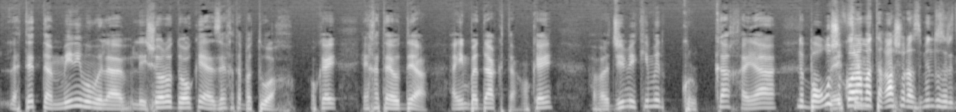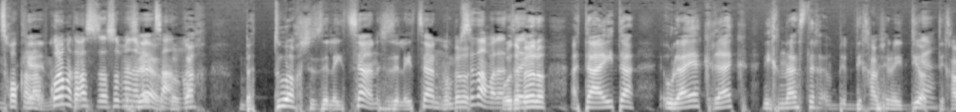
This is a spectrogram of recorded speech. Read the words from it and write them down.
לתת את המינימום ולשאול אותו, אוקיי, אז איך אתה בטוח, אוקיי? איך אתה יודע? האם בדקת, אוקיי? אבל ג'ימי קימל כל כך היה... נו, ברור שכל בעצם- המטרה של להזמין אותו זה לצחוק כן, עליו. כל המטרה כל- זה לעשות ממנו ליצן. כל. כך בטוח שזה ליצן, שזה ליצן, נו, בסדר, אבל הוא זה- אומר לו, אתה היית, אולי הקרק נכנס לך, בדיחה של אידיוט, כן. בדיחה,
